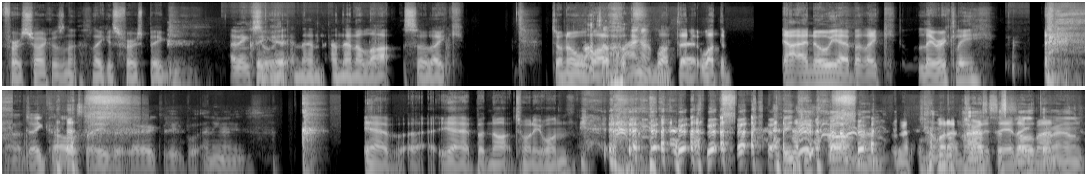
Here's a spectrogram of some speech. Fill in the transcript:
first track, wasn't it? Like his first big I think big so. hit, and then and then a lot. So like, don't know Lots what of banger, what the what the yeah I know yeah, but like lyrically, Well, J. Cole says it lyrically, but anyways. yeah, but, uh, yeah, but not twenty one. Thought, man. What I'm trying to say, like, salt man, around.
